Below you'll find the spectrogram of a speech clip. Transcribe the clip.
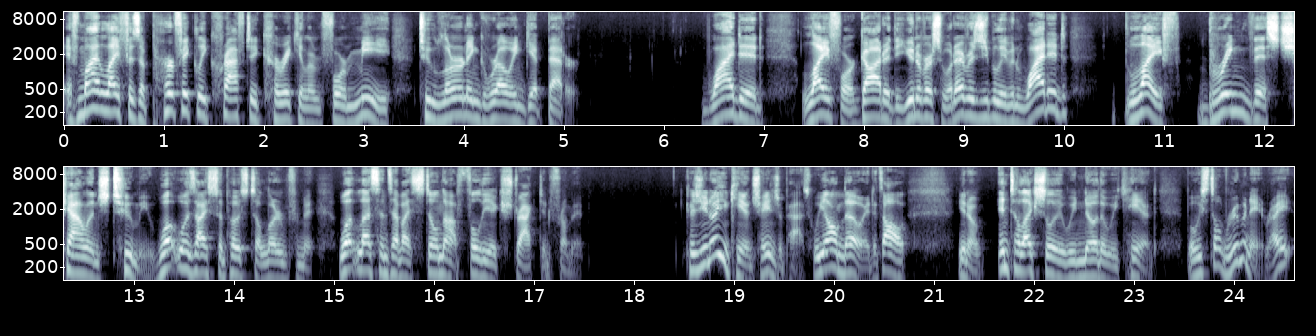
If my life is a perfectly crafted curriculum for me to learn and grow and get better, why did life or God or the universe or whatever it is you believe in, why did life bring this challenge to me? What was I supposed to learn from it? What lessons have I still not fully extracted from it? Because you know you can't change the past. We all know it. It's all, you know, intellectually we know that we can't, but we still ruminate, right?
